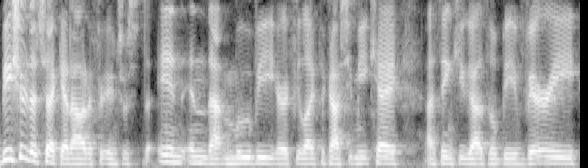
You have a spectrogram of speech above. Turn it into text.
be sure to check it out if you're interested in, in that movie or if you like Takashi Miike. I think you guys will be very,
